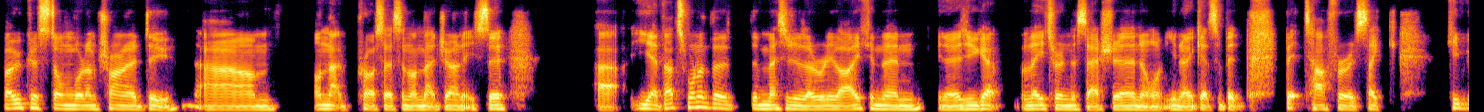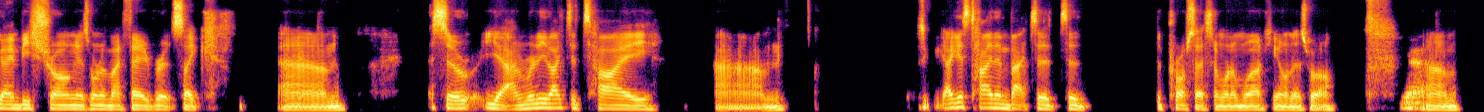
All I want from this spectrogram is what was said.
focused on what I'm trying to do um, on that process and on that journey. So, uh, yeah, that's one of the the messages I really like. And then you know, as you get later in the session, or you know, it gets a bit bit tougher. It's like keep going, be strong is one of my favorites. Like, um, so yeah, I really like to tie um, I guess tie them back to to the process and what I'm working on as well. Yeah. Um,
